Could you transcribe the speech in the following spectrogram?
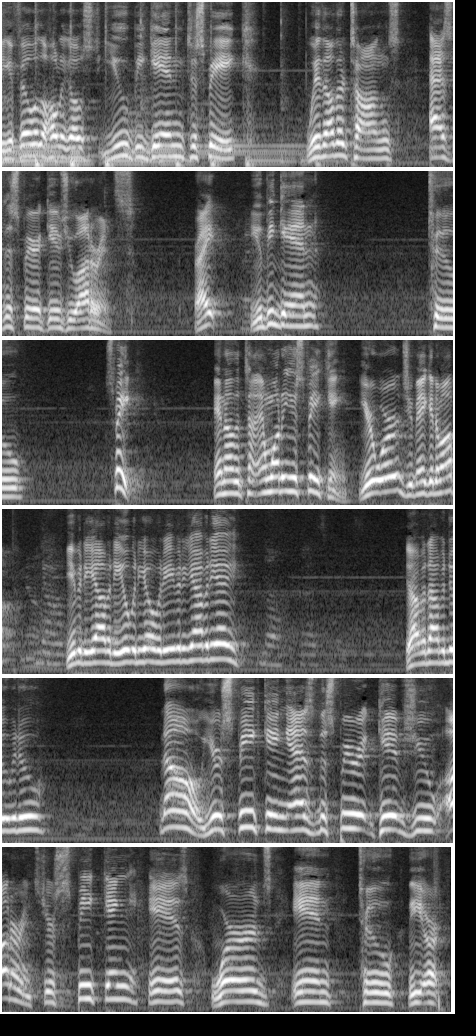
when you get filled with the Holy Ghost you begin to speak with other tongues as the Spirit gives you utterance right, you begin to speak. In other time and what are you speaking? Your words? You making them up? No. yibbity yabbity yoobity yobbity yibbity yabbity no yabba dabba dooby doo. No you're speaking as the Spirit gives you utterance. You're speaking his words into the earth.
